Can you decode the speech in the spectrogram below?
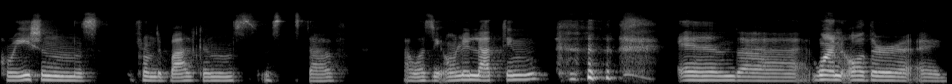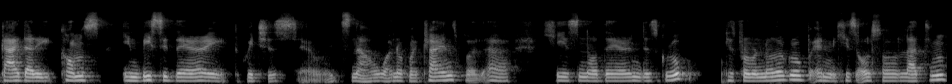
croatians from the balkans and stuff. I was the only latin. And uh, one other uh, guy that comes in visit there, which is uh, it's now one of my clients, but uh, he's not there in this group. He's from another group, and he's also Latin.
